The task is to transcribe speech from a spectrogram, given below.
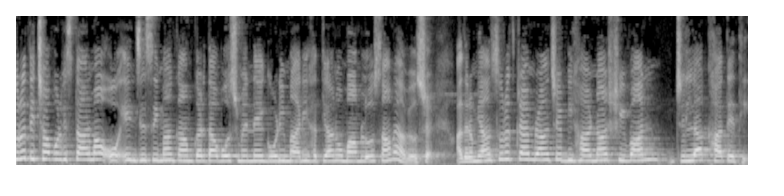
સુરત ઈચ્છાપુર વિસ્તારમાં ઓએનજીસીમાં કામ કરતા વોચમેનને ગોળી મારી હત્યાનો મામલો સામે આવ્યો છે. આ દરમિયાન સુરત ક્રાઇમ બ્રાન્ચે બિહારના શિવાન જિલ્લા ખાતેથી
